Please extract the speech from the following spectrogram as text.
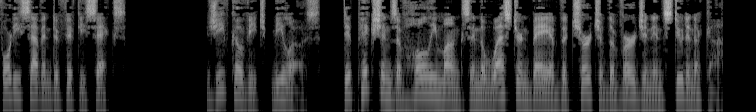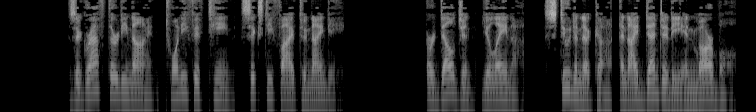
47–56. Zhivkovic, Milos. Depictions of holy monks in the western bay of the Church of the Virgin in Studenica. Zograf 39 2015, 65–90. Erdeljan, Yelena. Studenica, An Identity in Marble.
